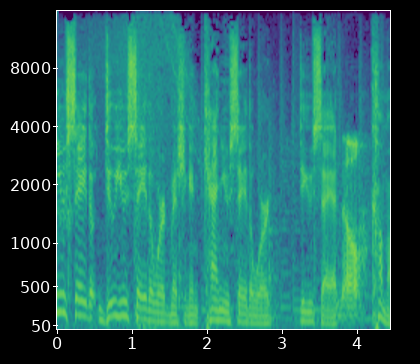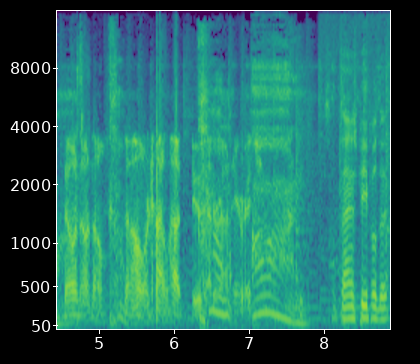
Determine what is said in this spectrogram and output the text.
Can you say the? Do you say the word Michigan? Can you say the word? Do you say it? No. Come on. No, no, no. Come no, we're not allowed to do that around here, Rich. on. Sometimes people that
